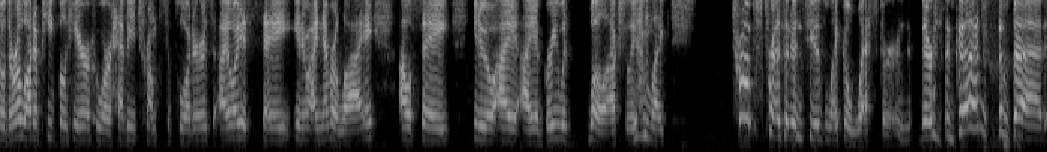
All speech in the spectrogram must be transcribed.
So there are a lot of people here who are heavy Trump supporters. I always say, you know, I never lie. I'll say, you know, I, I agree with, well, actually, I'm like, Trump's presidency is like a Western. There's the good, the bad,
